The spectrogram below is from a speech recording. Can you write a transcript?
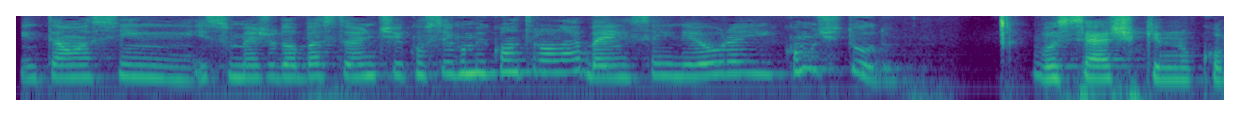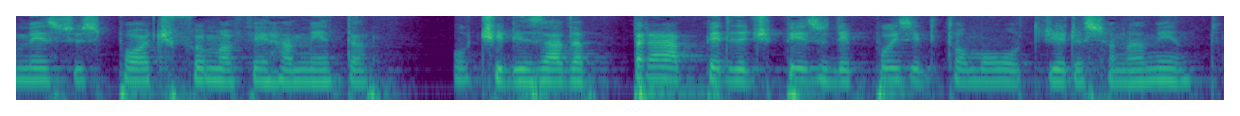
Então, assim, isso me ajudou bastante e consigo me controlar bem, sem neura e como de tudo. Você acha que no começo o esporte foi uma ferramenta utilizada para perda de peso, depois ele tomou outro direcionamento?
